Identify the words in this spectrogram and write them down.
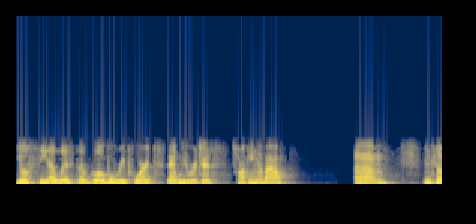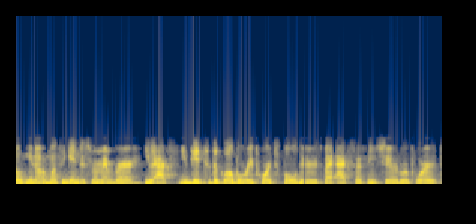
you'll see a list of global reports that we were just talking about. Um, and so, you know, once again, just remember, you, you get to the global reports folders by accessing shared reports.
